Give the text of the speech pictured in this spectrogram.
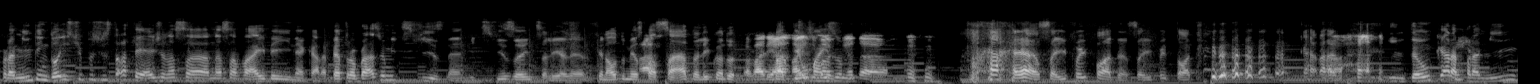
Pra mim, tem dois tipos de estratégia nessa, nessa vibe aí, né, cara? Petrobras eu me desfiz, né? Me desfiz antes ali, né? final do mês ah, passado, ali, quando. Pra variar, bateu mais, mais um. É, essa aí foi foda, essa aí foi top. Caralho. Ah. Então, cara, para mim,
